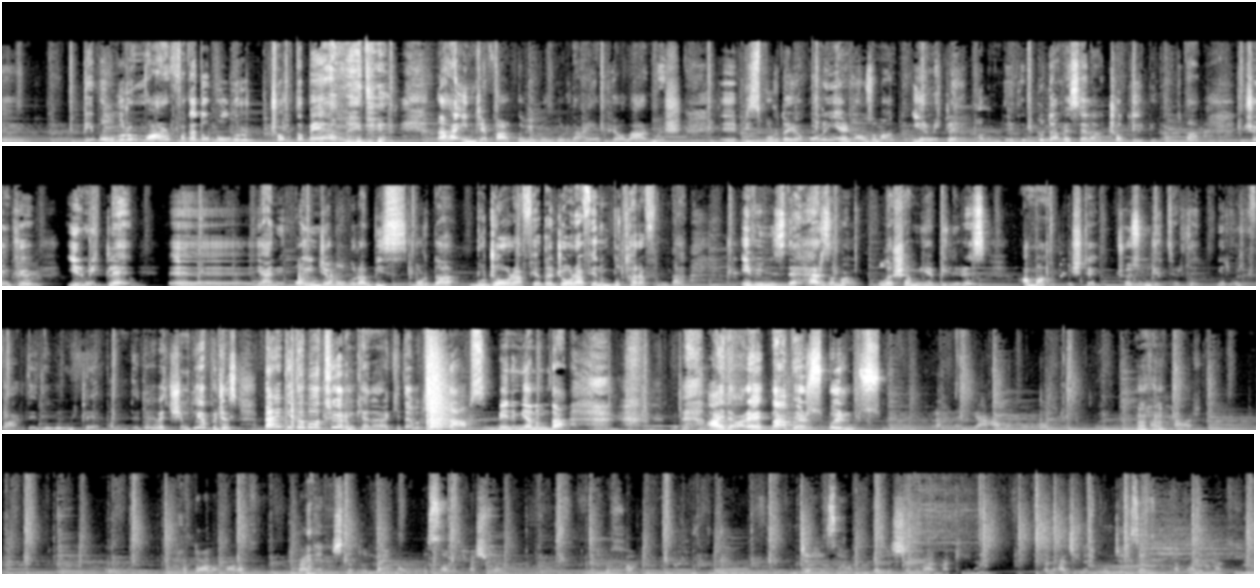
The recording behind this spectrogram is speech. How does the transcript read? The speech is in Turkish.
bir bulgurum var fakat o bulguru çok da beğenmedi. Daha ince farklı bir bulgurdan yapıyorlarmış. Ee, biz burada yok. Onun yerine o zaman irmikle yapalım dedi. Bu da mesela çok iyi bir nokta. Çünkü irmikle e, yani o ince bulgura biz burada bu coğrafyada, coğrafyanın bu tarafında evimizde her zaman ulaşamayabiliriz. Ama işte çözüm getirdi. İrmik var dedi. İrmikle yapalım dedi. Evet şimdi yapacağız. Ben kitabı atıyorum kenara. Kitabı kim ne yapsın? Benim yanımda Ayda var. Evet ne yapıyoruz? Buyurunuz. راح نرجع على فروض Hı hı. حار ونحطه على طرف بعدين نشتغل اللحمة والبصل الحشوة نطبخها ونجهزها ونبلش شغل على الماكينة العجينة تكون جاهزة نحطها بالماكينة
